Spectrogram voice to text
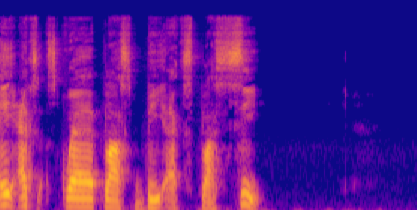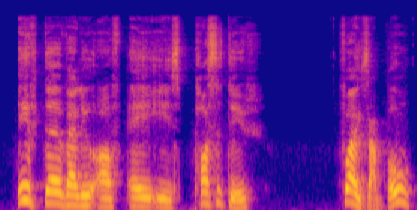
ax squared plus bx plus c. If the value of a is positive, for example,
